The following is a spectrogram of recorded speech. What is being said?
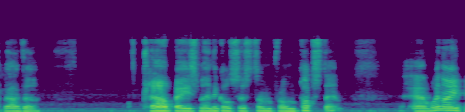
about a cloud-based medical system from Potsdam. And when I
